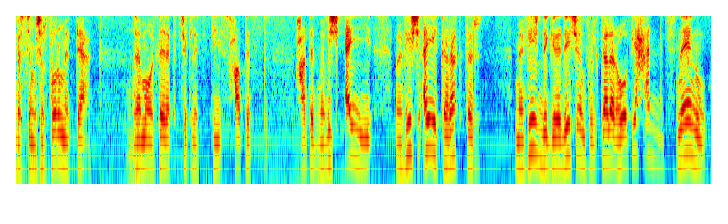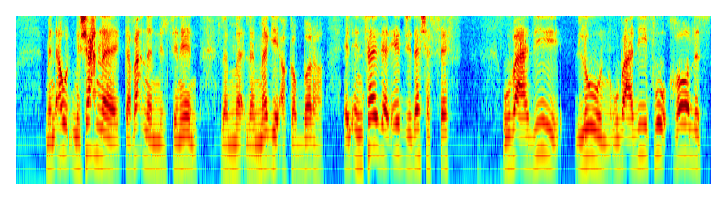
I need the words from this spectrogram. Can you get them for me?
بس مش ال form بتاعك. زي ما قلت لك Chiclets حاطط حاطط مفيش أي مفيش أي character مفيش degradation في ال color هو في حد اسنانه من اول مش إحنا اتفقنا إن السنان لما لما أجي أكبرها. ال incisal edge ده شفاف وبعديه لون وبعديه فوق خالص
